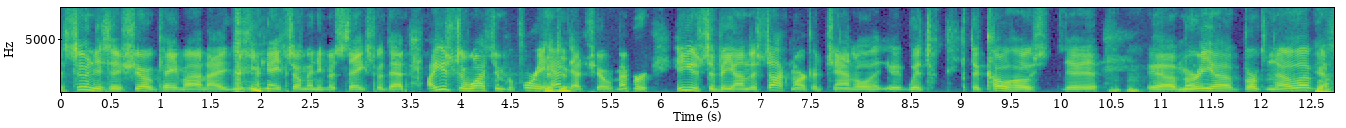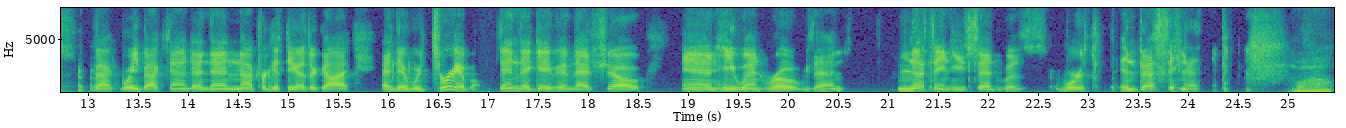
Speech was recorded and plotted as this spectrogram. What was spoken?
As soon as his show came on, I he made so many mistakes with that. I used to watch him before he Did had you? that show. Remember, he used to be on the stock market channel uh, with the co-host, the uh, Maria Bertinola, was back way back then, and then I forget the other guy, and there were three of them. Then they gave him that show, and he went rogue. Then nothing he said was worth investing in. Wow.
